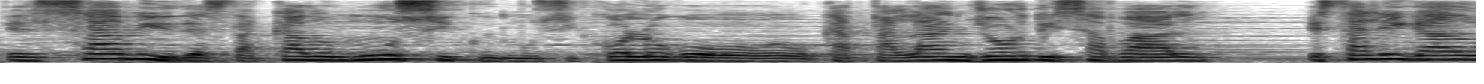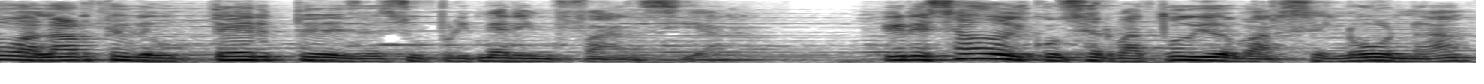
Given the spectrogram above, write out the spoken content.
el sabio y destacado músico y musicólogo catalán Jordi Sabal está ligado al arte de Euterpe desde su primera infancia. Egresado del Conservatorio de Barcelona,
